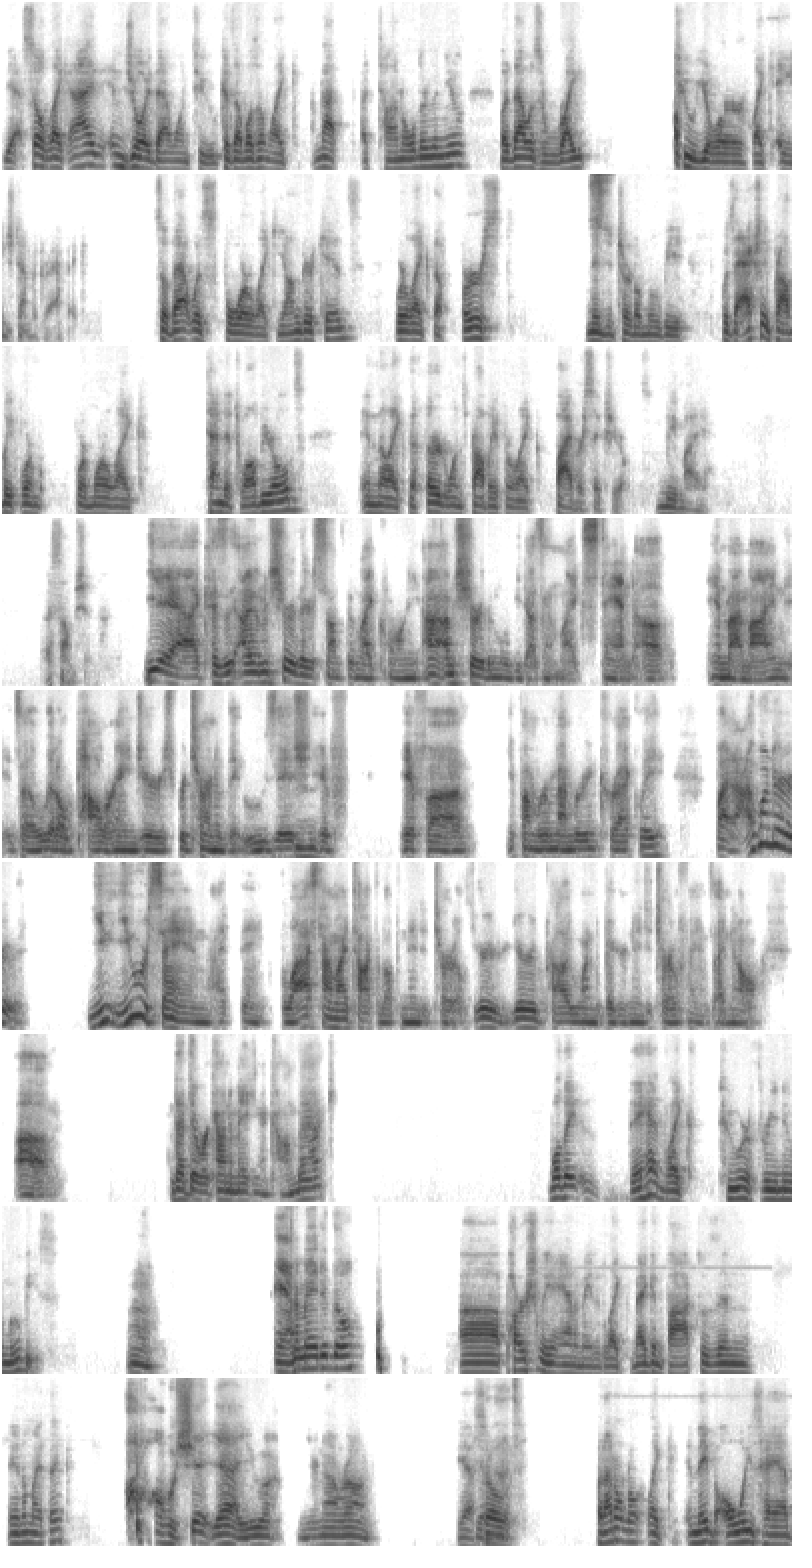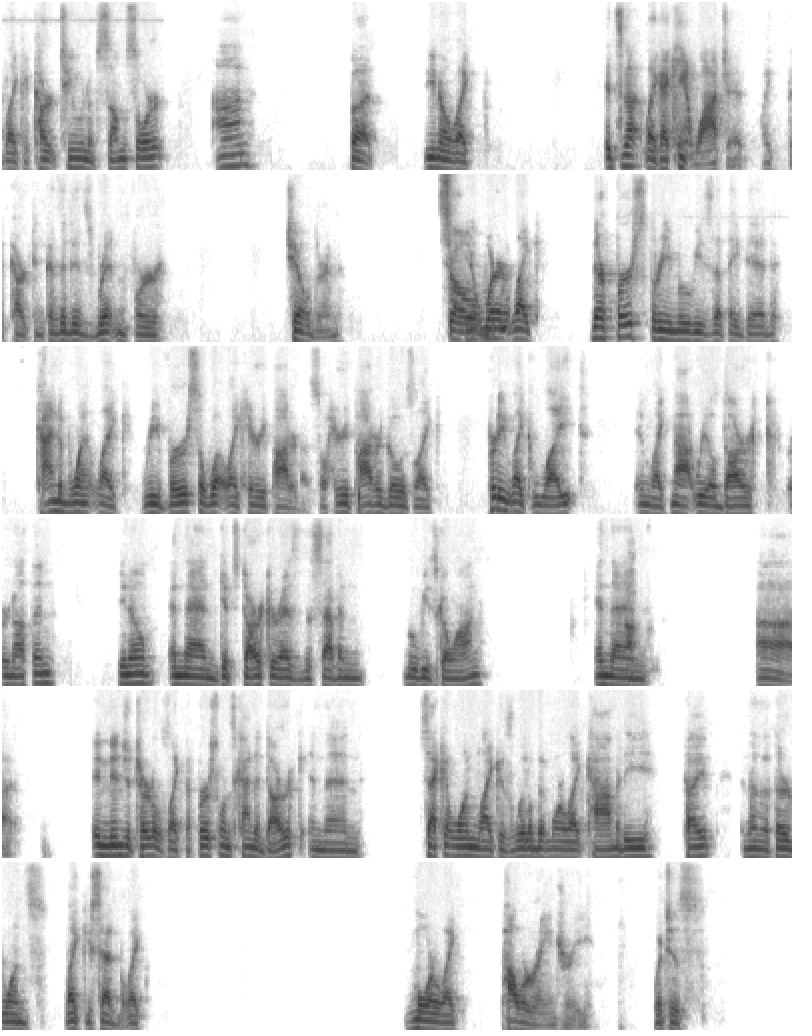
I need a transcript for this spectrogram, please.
Yeah, so like I enjoyed that one too because I wasn't like I'm not a ton older than you, but that was right to your like age demographic. So that was for like younger kids. Where like the first Ninja Turtle movie was actually probably for for more like 10 to 12 year olds, and the like the third one's probably for like five or six year olds. Be my assumption. Yeah, because I'm sure there's something like corny. I, I'm sure the movie doesn't like stand up in my mind. It's a little Power Rangers Return of the Ooze ish, Mhm. if if uh if I'm remembering correctly. But I wonder. You you were saying I think the last time I talked about the Ninja Turtles, you're you're probably one of the bigger Ninja Turtle fans I know. Um, that they were kind of making a comeback. Well, they they had like two or three new movies. Hmm. Animated though. Uh, partially animated. Like Megan Fox was in in them, I think. Oh shit! Yeah, you uh, you're not wrong. Yeah. Yeah, so, that's- but I don't know. Like, and they've always had like a cartoon of some sort on, but you know, like, it's not like I can't watch it like the cartoon because it is written for children. so you know, where like their first three movies that they did kind of went like reverse of what like Harry Potter does. So Harry Potter goes like pretty like light and like not real dark or nothing, you know, and then gets darker as the seven movies go on. And then uh in Ninja Turtles, like the first one's kind of dark, and then second one like is a little bit more like comedy type, and then the third one's like you said, but like more like Power Rangery, which is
